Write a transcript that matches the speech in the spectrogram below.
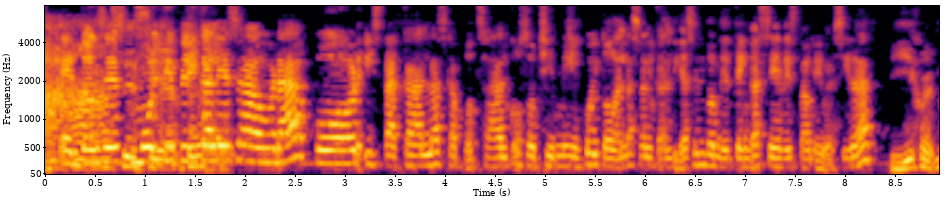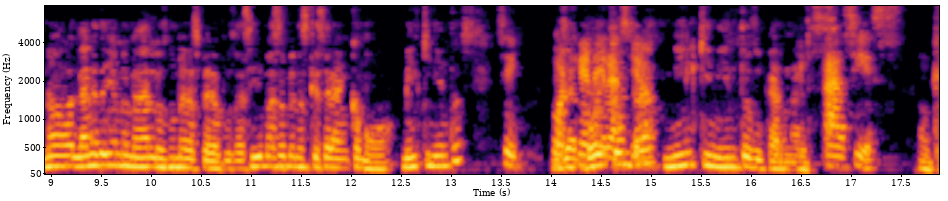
Ah, Entonces, sí es multiplícales ahora por Iztacalas, Capotzalco, Xochimilco y todas las alcaldías en donde tenga sede esta universidad. Híjole, no, la neta yo no me dan los números, pero pues así más o menos que serán como 1500. Sí, O por sea, voy generación. contra 1500 de carnales. Así es. Ok.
